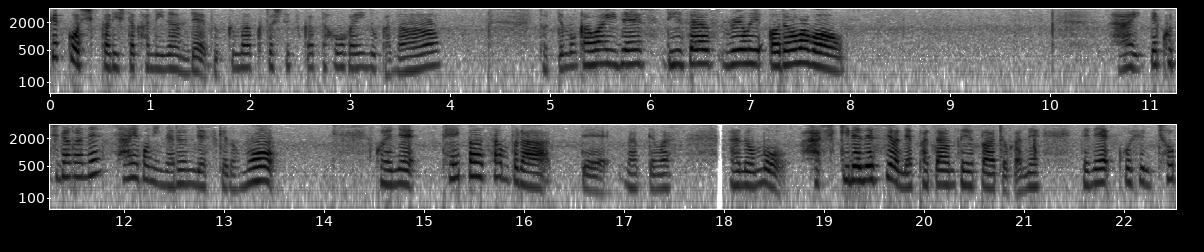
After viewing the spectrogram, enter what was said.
結構しっかりした紙なんで、ブックマークとして使った方がいいのかな。とっても可愛いです。These are really adorable. はい。で、こちらがね、最後になるんですけども、これね、ペーパーサンプラーってなってます。あの、もう、端切れですよね。パターンペーパーとかね。でね、こういうふうにちょっ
